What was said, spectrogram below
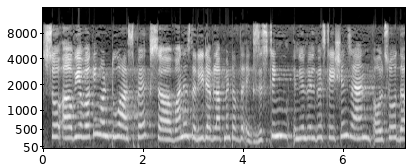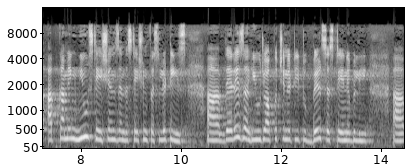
So uh, we are working on two aspects. Uh, one is the redevelopment of the existing Indian Railway stations and also the upcoming new stations and the station facilities. Uh, there is a huge opportunity to build sustainably. Uh,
